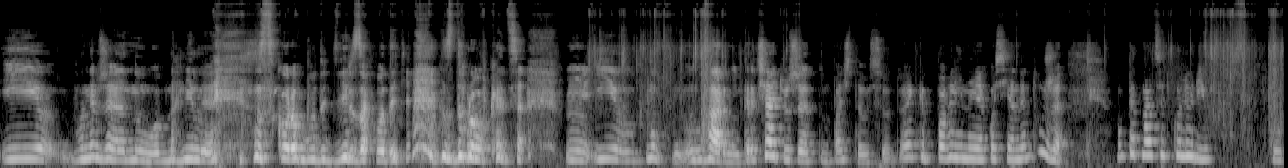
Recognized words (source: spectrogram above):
І вони вже ну, обнагліли, скоро будуть двір заходити, здоровкаться. І ну, гарні, кричать уже. Бачите, ось. Як павліни якось я не дуже. Ну, 15 кольорів. Тут,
